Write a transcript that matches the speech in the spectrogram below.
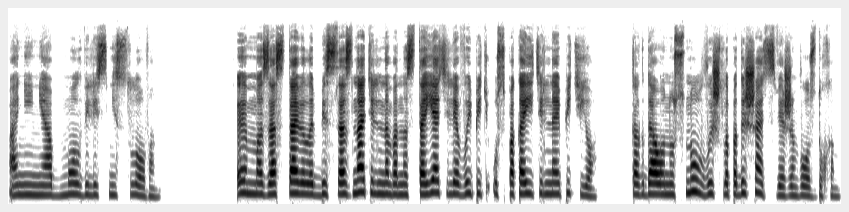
Они не обмолвились ни словом. Эмма заставила бессознательного настоятеля выпить успокоительное питье. Когда он уснул, вышла подышать свежим воздухом.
